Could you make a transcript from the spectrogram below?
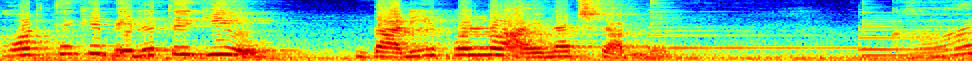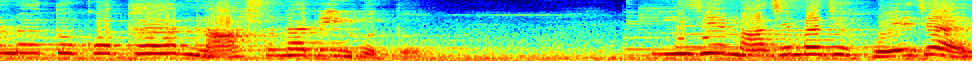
ঘর থেকে বেরোতে গিয়েও দাঁড়িয়ে পড়ল আয়নার সামনে। কাল অত কথা না শোনালেই হতো। কি যে মাঝে মাঝে হয়ে যায়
